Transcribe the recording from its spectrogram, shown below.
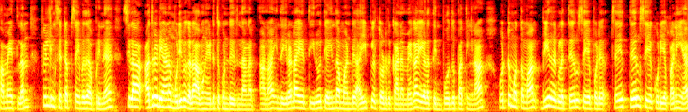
சமயத்தில் ஃபீல்டிங் செட்டப் செய்வது அப்படின்னு சில அதிரடியான முடிவுகளை அவங்க எடுத்துக்கொண்டு இருந்தாங்க. ஆனால் இந்த இரண்டாயிரத்தி இருபத்தி ஐந்தாம் ஆண்டு ஐபிஎல் தொடருக்கான மெகா ஏலத்தின் போது பார்த்தீங்கன்னா ஒட்டுமொத்தமாக வீரர்களை தேர்வு செய்யப்படு தேர்வு செய்யக்கூடிய பணியை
